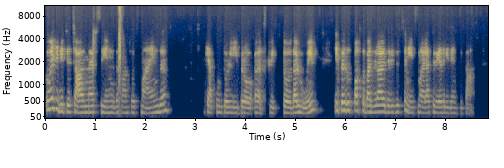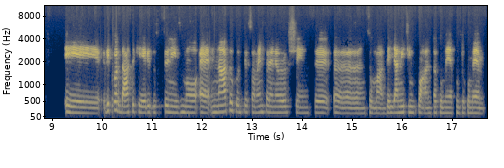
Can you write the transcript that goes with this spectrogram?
Come si dice Chalmers in The Conscious Mind, che è appunto il libro eh, scritto da lui, il presupposto basilare del riduzionismo è la teoria dell'identità. E ricordate che il riduzionismo è nato contestualmente alle neuroscienze, eh, insomma, degli anni 50, come appunto come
